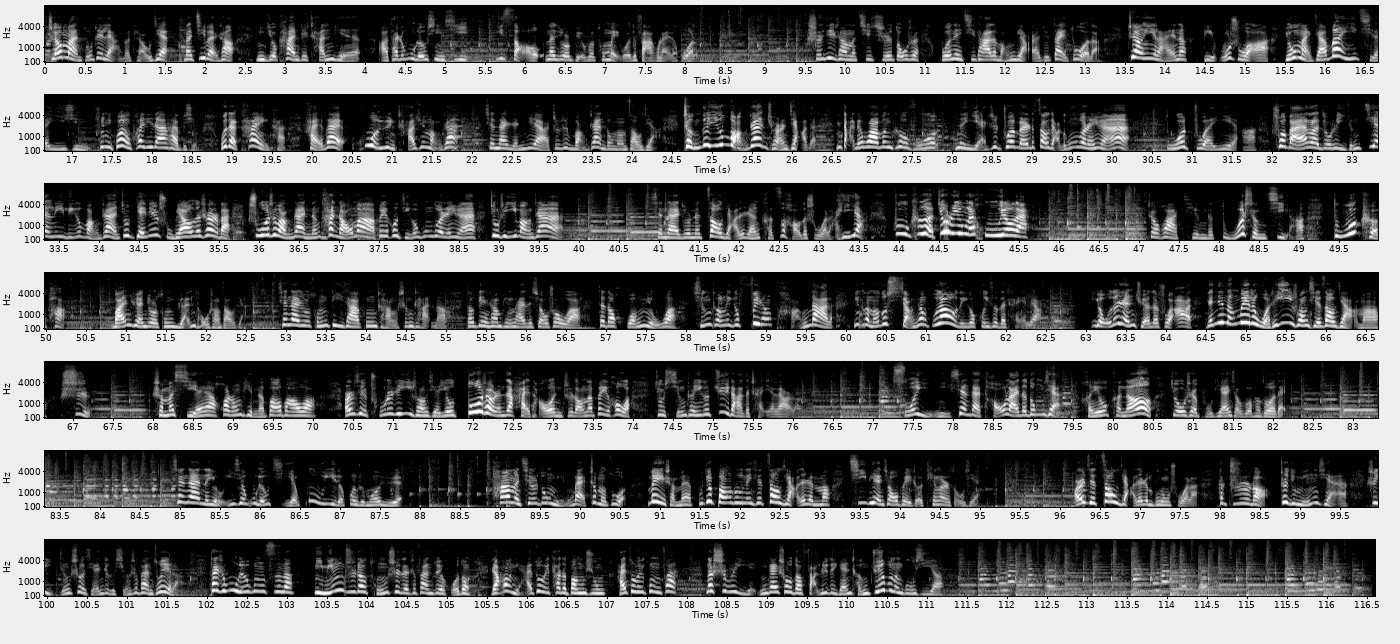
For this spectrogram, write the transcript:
只要满足这两个条件，那基本上你就看这产品啊，它这物流信息一扫，那就是比如说从美国就发过来的货了。实际上呢，其实都是国内其他的网点啊，就代做的。这样一来呢，比如说啊，有买家万一起了疑心，说你光有快递单还不行，我得看一看海外货运查询网站。现在人家啊，就这网站都能造假，整个一个网站全是假的。你打电话问客服，那也是专门的造假的工作人员。多专业啊！说白了就是已经建立了一个网站，就点点鼠标的事儿呗。说是网站，你能看着吗？背后几个工作人员就是一网站。现在就是那造假的人可自豪的说了：“哎呀，顾客就是用来忽悠的。”这话听着多生气啊，多可怕！完全就是从源头上造假。现在就是从地下工厂生产呢，到电商平台的销售啊，再到黄牛啊，形成了一个非常庞大的，你可能都想象不到的一个灰色的产业链。有的人觉得说啊，人家能为了我这一双鞋造假吗？是，什么鞋呀、化妆品呢、包包啊，而且除了这一双鞋，有多少人在海淘啊？你知道那背后啊，就形成一个巨大的产业链了。所以你现在淘来的东西，很有可能就是莆田小作坊做的。现在呢，有一些物流企业故意的浑水摸鱼，他们其实都明白这么做为什么呀？不就帮助那些造假的人吗？欺骗消费者，铤而走险。而且造假的人不用说了，他知道这就明显是已经涉嫌这个刑事犯罪了。但是物流公司呢，你明知道从事的是犯罪活动，然后你还作为他的帮凶，还作为共犯，那是不是也应该受到法律的严惩？绝不能姑息呀！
